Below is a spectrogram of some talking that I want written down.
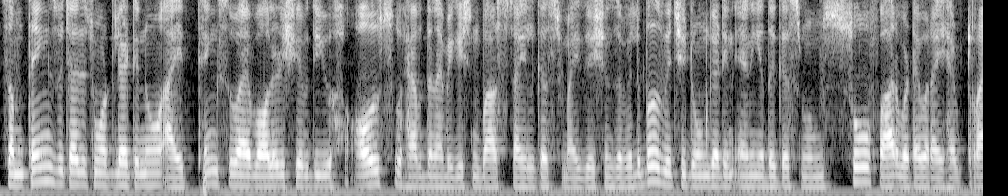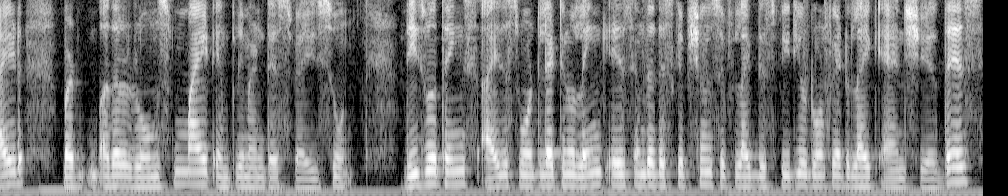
Some things which i just want to let you know i think so i've already shared with you also have the navigation bar style customizations available which you don't get in any other guest ROMs so far whatever i have tried but other rooms might implement this very soon. These were things i just want to let you know. Link is in the description. So if you like this video don't forget to like and share this.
